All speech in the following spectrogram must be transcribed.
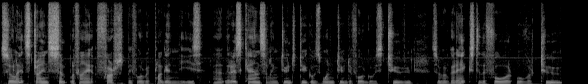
So let's try and simplify it first before we plug in these. Uh, there is cancelling. 2 into 2 goes 1, 2 into 4 goes 2. So we've got x to the 4 over 2.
